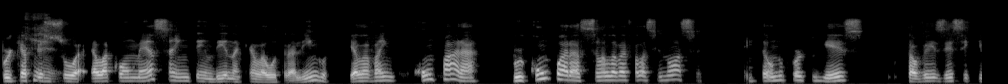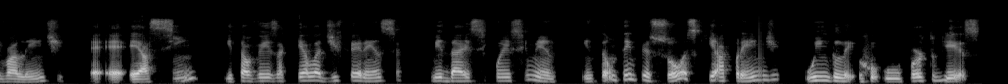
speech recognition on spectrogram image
porque a é. pessoa ela começa a entender naquela outra língua e ela vai comparar. Por comparação, ela vai falar assim: nossa, então no português talvez esse equivalente é, é, é assim e talvez aquela diferença me dá esse conhecimento. Então, tem pessoas que aprendem o, inglês, o português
